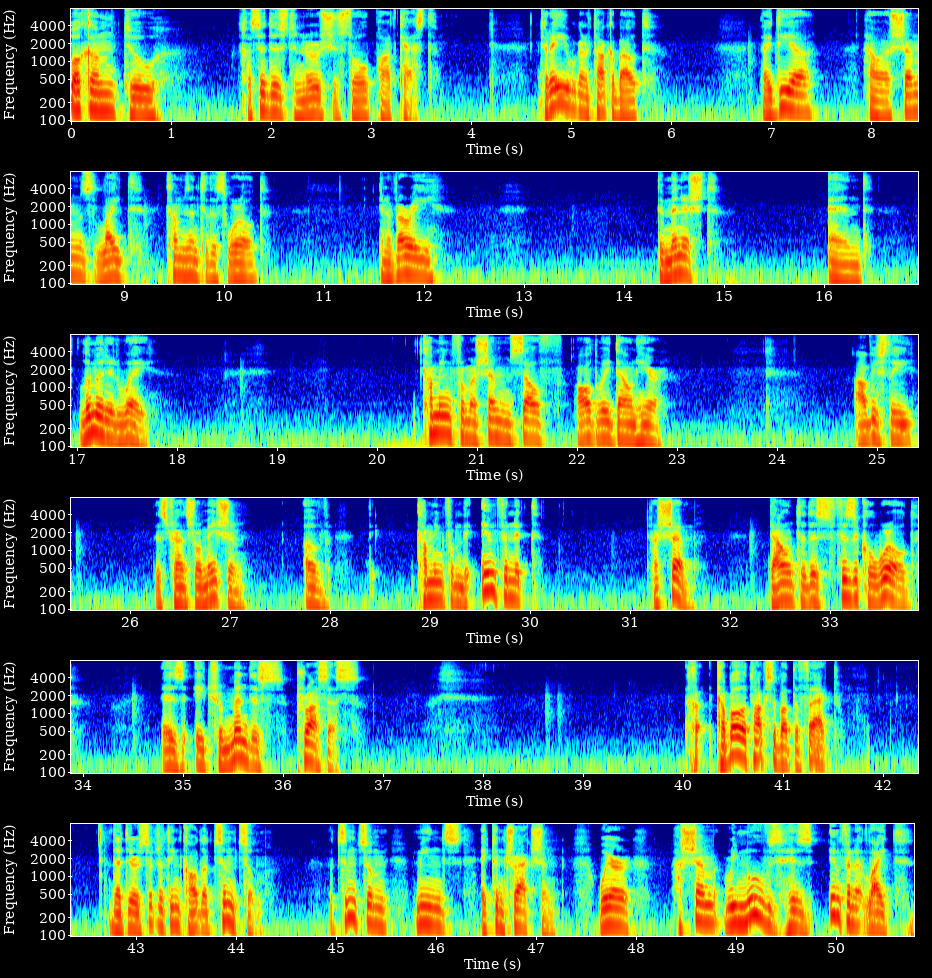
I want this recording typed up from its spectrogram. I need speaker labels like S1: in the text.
S1: Welcome to Chassidus to Nourish Your Soul podcast. Today we're going to talk about the idea how Hashem's light comes into this world in a very diminished and limited way. Coming from Hashem Himself all the way down here. Obviously, this transformation of coming from the infinite Hashem down to this physical world is a tremendous process. Kabbalah talks about the fact that there is such a thing called a tzimtzum. A tzimtzum means a contraction, where Hashem removes His infinite light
